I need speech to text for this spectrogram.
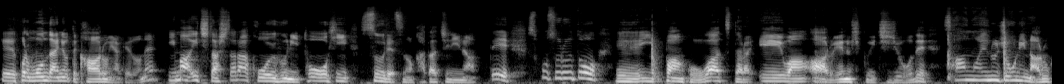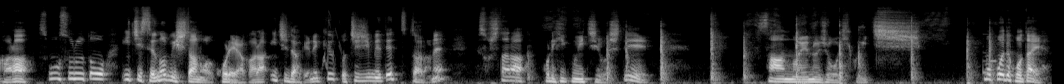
えー、これ問題によって変わるんやけどね。今1足したらこういうふうに等比数列の形になって、そうすると、えー、一般項は、つったら A1Rn-1 乗で3の N 乗になるから、そうすると1背伸びしたのはこれやから、1だけね、キュッと縮めてって言ったらね、そしたらこれ引く1をして、3の N 乗引く1。もうこれで答え。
